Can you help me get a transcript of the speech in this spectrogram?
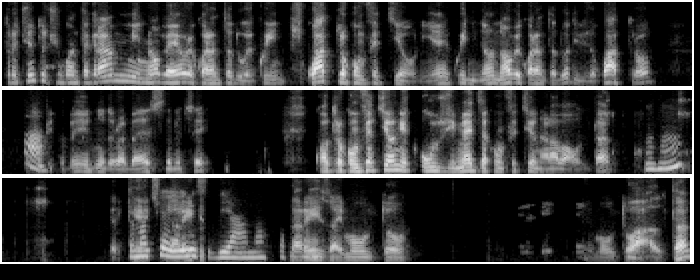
350 grammi, 9,42 euro, quindi 4 confezioni, eh, quindi no, 9,42 diviso 4? Ah, capito bene, dovrebbe essere, sì. Quattro confezioni, usi mezza confezione alla volta, mhm. perché la, resa, Diana. ok. la resa è molto, è molto alta.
